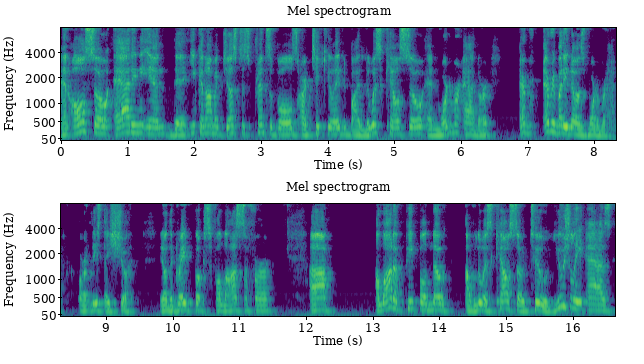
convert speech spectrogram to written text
And also adding in the economic justice principles articulated by Louis Kelso and Mortimer Adler. Every, everybody knows Mortimer Adler, or at least they should. You know, the great books, Philosopher. Uh, a lot of people know of Louis Kelso too, usually as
